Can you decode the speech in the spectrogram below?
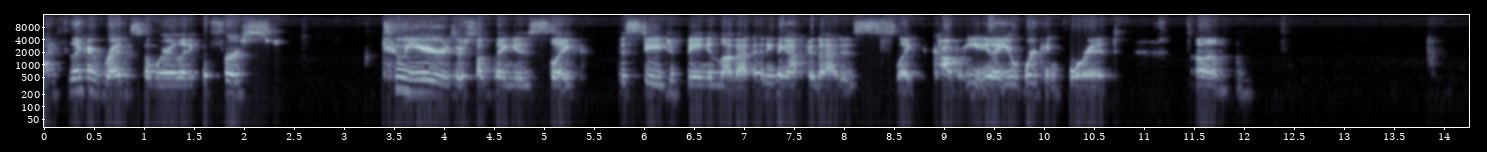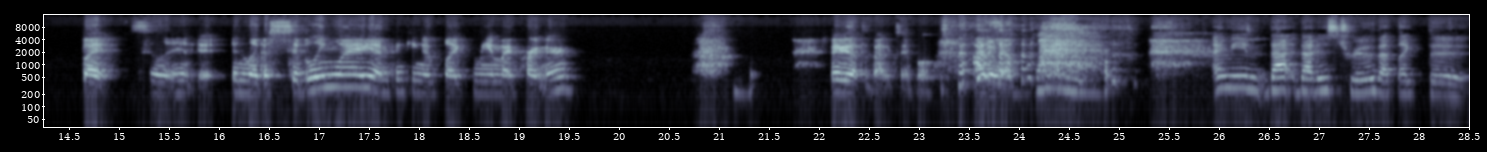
I feel like I read somewhere like the first two years or something is like the stage of being in love. Anything after that is like you know you're working for it. Um, but so in, in like a sibling way, I'm thinking of like me and my partner. Maybe that's a bad example. I don't know. I mean that that is true that like the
